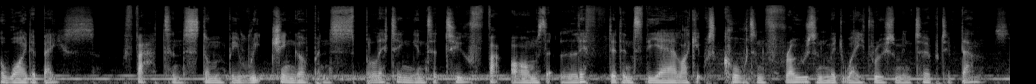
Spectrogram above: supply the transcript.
A wider base, fat and stumpy, reaching up and splitting into two fat arms that lifted into the air like it was caught and frozen midway through some interpretive dance.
